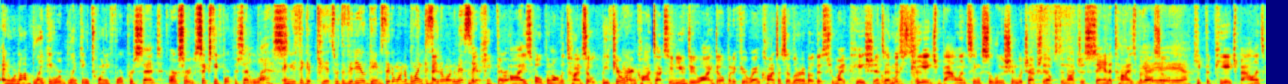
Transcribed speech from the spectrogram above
and we're not blinking, we're blinking 24%, or sorry, 64% less. And you think of kids with the video games, they don't want to blink because they don't want to miss They it. They keep their eyes open all the time. So if you're Yeah. wearing contacts, and you do, I don't, but if you're wearing contacts, I learned about this through my patients. The and this pH balancing solution, which actually helps to not just sanitize, but Yeah, also keep the pH balance,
